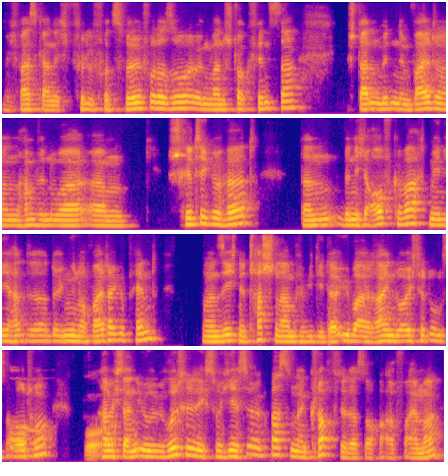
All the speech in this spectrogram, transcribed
ich weiß gar nicht, Viertel vor zwölf oder so, irgendwann stockfinster. Wir standen mitten im Wald und dann haben wir nur ähm, Schritte gehört. Dann bin ich aufgewacht, Meli hat, hat irgendwie noch weiter gepennt. Und dann sehe ich eine Taschenlampe, wie die da überall reinleuchtet ums Auto. Boah. Habe ich dann gerüttelt, ich so, hier ist irgendwas und dann klopfte das auch auf einmal.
